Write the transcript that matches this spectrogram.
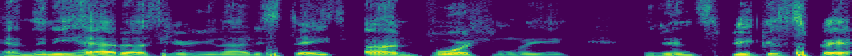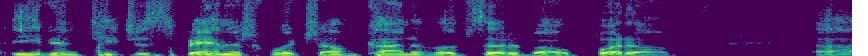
and then he had us here in the United States. Unfortunately, he didn't speak a span. He didn't teach us Spanish, which I'm kind of upset about. But um, uh,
